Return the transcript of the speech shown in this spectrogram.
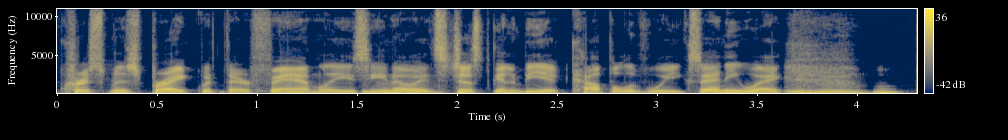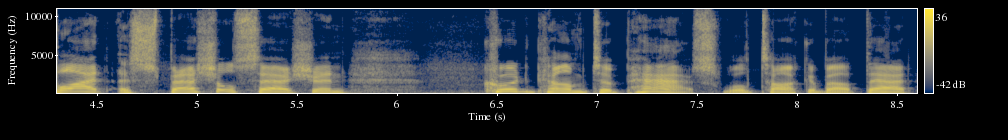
Christmas break with their families. You know, mm-hmm. it's just going to be a couple of weeks anyway. Mm-hmm. But a special session could come to pass. We'll talk about that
